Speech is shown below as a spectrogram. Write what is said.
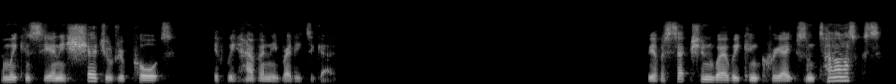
And we can see any scheduled reports if we have any ready to go. We have a section where we can create some tasks,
